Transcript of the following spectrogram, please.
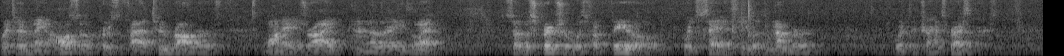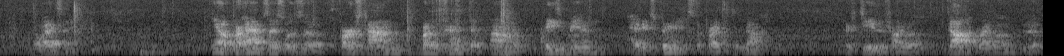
with whom they also crucified two robbers, one at his right and another at his left. So the scripture was fulfilled, which says he was numbered with the transgressors. No accident. You know, perhaps this was the first time, Brother Trent, that um, these men had experienced the presence of God. There's Jesus right below, God right them.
